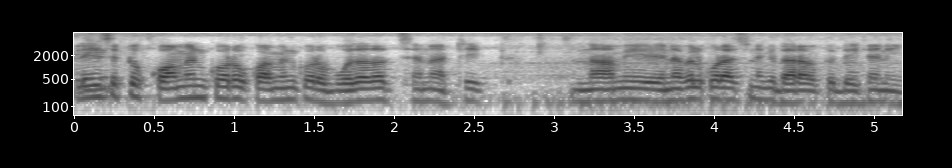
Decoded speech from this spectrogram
প্লিজ একটু কমেন্ট করো কমেন্ট করো, বোঝা যাচ্ছে না, ঠিক? না, আমি এনাবেল করে আছি নাকি? দাঁড়াও, একটু দেখে নিই।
